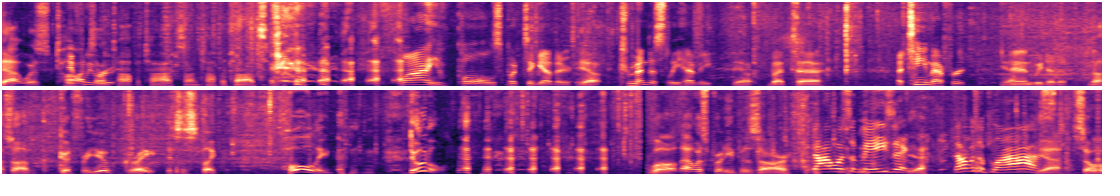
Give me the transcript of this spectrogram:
that was tots were- on top of tots on top of tots. Five poles put together. yeah, Tremendously heavy, yeah. but uh, a team effort, Yeah. and we did it. That's awesome. Good for you. Great. This is like, holy doodle. Well, that was pretty bizarre. That was amazing. Yeah. That was a blast. Yeah. So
